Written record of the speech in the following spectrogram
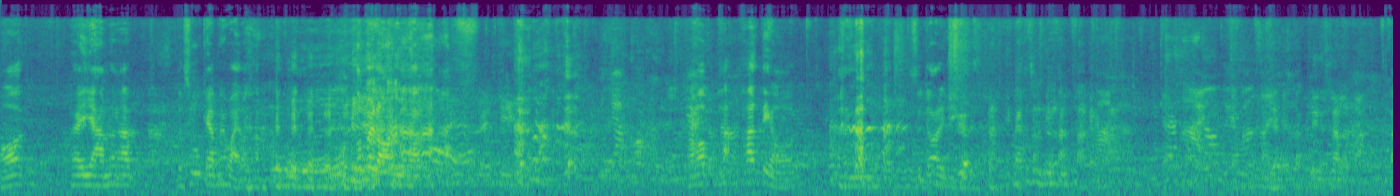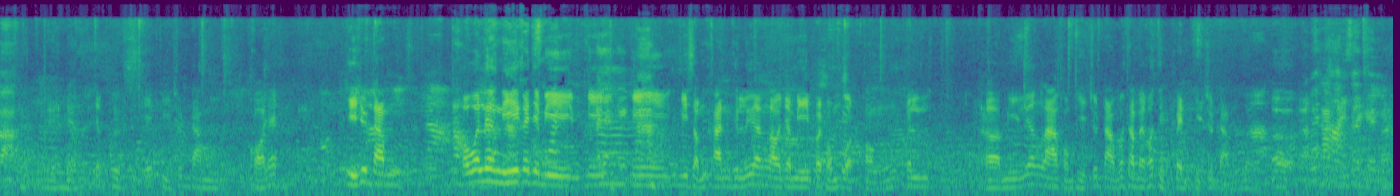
อ๋อ พยายามนะครับจะสู้แก๊ปไม่ไหวแล้วครับต้องไปรอดูครับพี่ยักษ์ก็คือยิ่งใหเพญ่ราะว่าผ้าผ้าเตี่ยวสุดยอดจริงๆพี่แป๊บสุดที่ฝากกันค่ะถ่ายยังไงบ้างคะดึงครับฝากเดี๋ยวจะฝึกเอ๊ะผีชุดดำขอเนี่ยผีชุดดำเพราะว่าเรื่องนี้ก็จะมีมีมีมีสำคัญคือเรื่องเราจะมีปฐมบทของเป็น เอ่อมีเรื่องราวของผีชุดดำว่าทำไมเขาถึงเป็นผีชุดดำด้วยเอออะไม่ภาพถ่ายนี้สัเป็กนยังไงทีบ้าง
